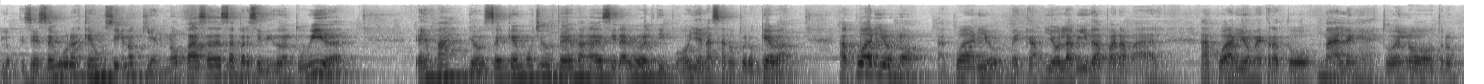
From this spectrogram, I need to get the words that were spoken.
lo que sí es seguro es que es un signo quien no pasa desapercibido en tu vida. Es más, yo sé que muchos de ustedes van a decir algo del tipo, oye Lázaro, pero ¿qué va? Acuario no, Acuario me cambió la vida para mal, Acuario me trató mal en esto, en lo otro.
